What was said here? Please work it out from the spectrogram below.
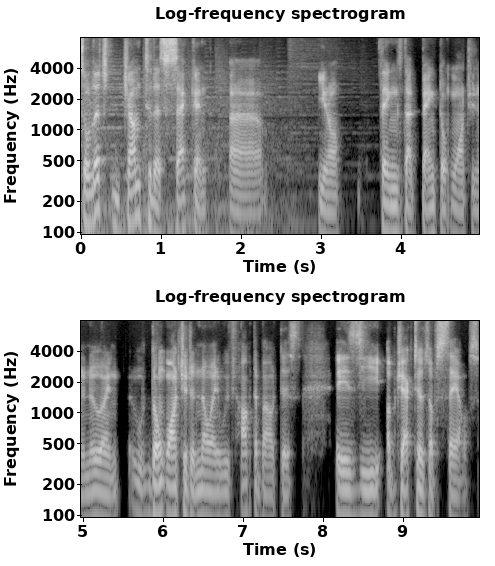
so let's jump to the second uh, you know things that bank don't want you to know and don't want you to know and we've talked about this is the objectives of sales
